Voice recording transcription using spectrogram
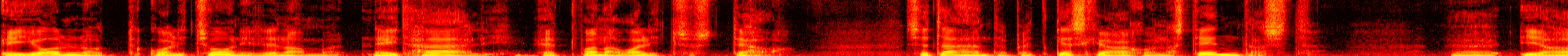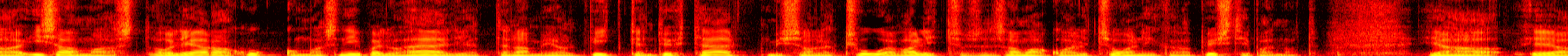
ei olnud koalitsioonil enam neid hääli, et vana valitsust teha. see tähendab, et Keskerakonnast endast ja Isamaast oli ära kukkumas nii palju hääli, et enam ei olnud viitkümmend ühte häält, mis oleks uue valitsuse sama koalitsiooniga püsti pannud. ja, ja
